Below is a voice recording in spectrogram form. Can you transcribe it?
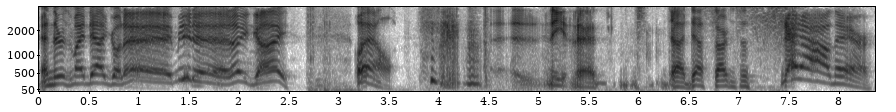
And there's my dad going, Hey, meet it. Hey, guy. Well, the, the uh, desk sergeant says, Sit down there.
